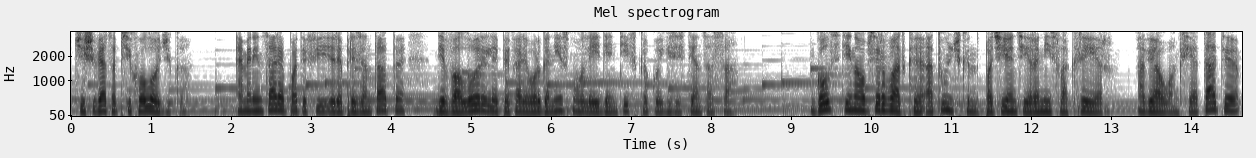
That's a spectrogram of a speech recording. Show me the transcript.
ci și viața psihologică. Amenințarea poate fi reprezentată de valorile pe care organismul le identifică cu existența sa. Goldstein a observat că atunci când pacienții răniți la creier aveau anxietate,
